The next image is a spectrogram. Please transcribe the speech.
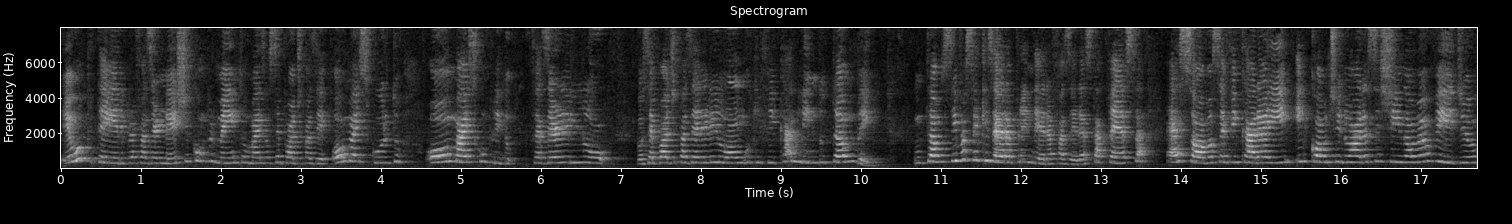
Eu optei ele pra fazer neste comprimento, mas você pode fazer ou mais curto ou mais comprido. Fazer ele Você pode fazer ele longo que fica lindo também. Então, se você quiser aprender a fazer esta peça, é só você ficar aí e continuar assistindo ao meu vídeo.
